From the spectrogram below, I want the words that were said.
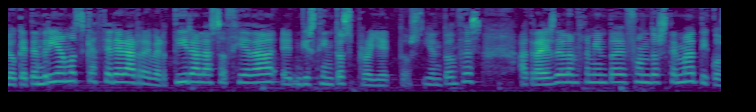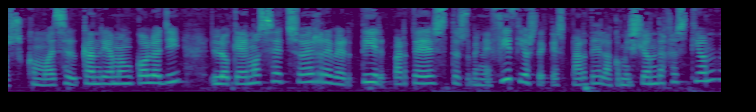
lo que tendríamos que hacer era revertir a la sociedad en distintos proyectos. Y entonces, a través del lanzamiento de fondos temáticos, como es el Candriam Oncology, lo que hemos hecho es revertir parte de estos beneficios de que es parte de la comisión de gestión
